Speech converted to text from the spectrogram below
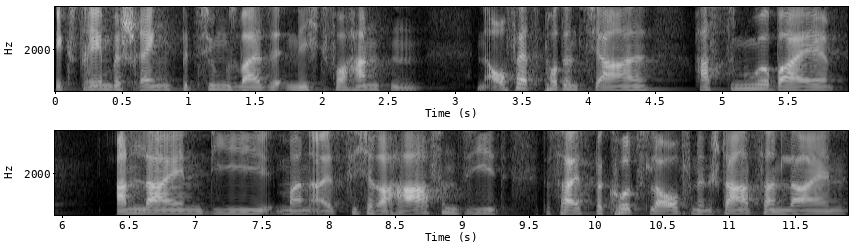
extrem beschränkt beziehungsweise nicht vorhanden. Ein Aufwärtspotenzial hast du nur bei Anleihen, die man als sicherer Hafen sieht. Das heißt, bei kurzlaufenden Staatsanleihen,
